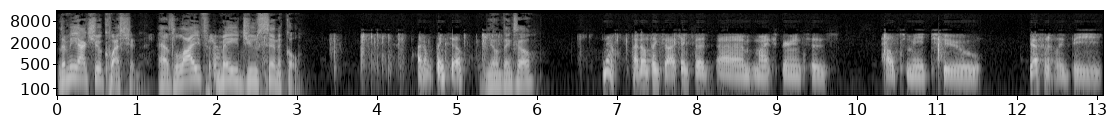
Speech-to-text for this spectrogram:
let me ask you a question. Has life made you cynical? I don't think so. You don't think so? No, I don't think so. I think that um, my experience has helped me to definitely be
